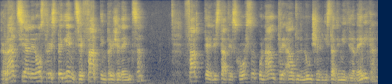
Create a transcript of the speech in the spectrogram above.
Grazie alle nostre esperienze fatte in precedenza, fatte l'estate scorsa con altre autodenunce negli Stati Uniti d'America,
